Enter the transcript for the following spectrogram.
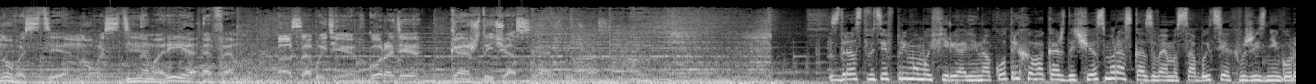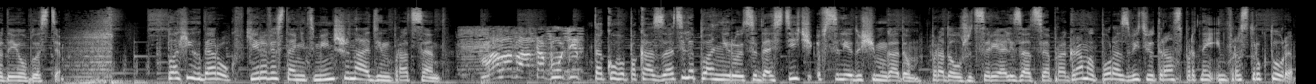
Новости. Новости. На Мария-ФМ. О событиях в городе каждый час. Здравствуйте. В прямом эфире Алина Котрихова. Каждый час мы рассказываем о событиях в жизни города и области. Плохих дорог в Кирове станет меньше на 1%. Будет. Такого показателя планируется достичь в следующем году. Продолжится реализация программы по развитию транспортной инфраструктуры.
